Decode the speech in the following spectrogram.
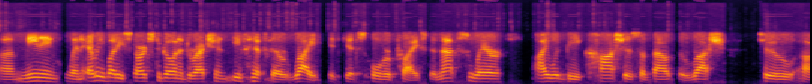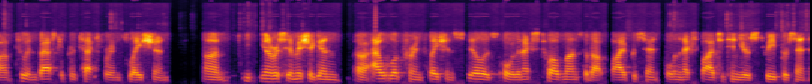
uh, meaning when everybody starts to go in a direction, even if they're right, it gets overpriced. And that's where I would be cautious about the rush to uh, to invest to protect for inflation. Um, University of Michigan uh, outlook for inflation still is over the next 12 months about 5%, over the next 5 to 10 years 3%.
